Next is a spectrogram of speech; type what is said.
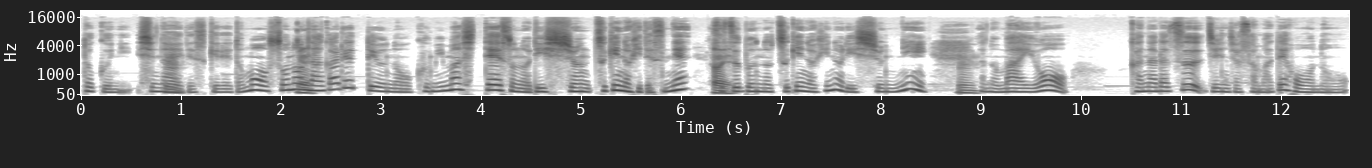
特にしないですけれども、その流れっていうのを組みまして、その立春次の日ですね、はい。節分の次の日の立春にうん。あの舞を必ず神社様で奉納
